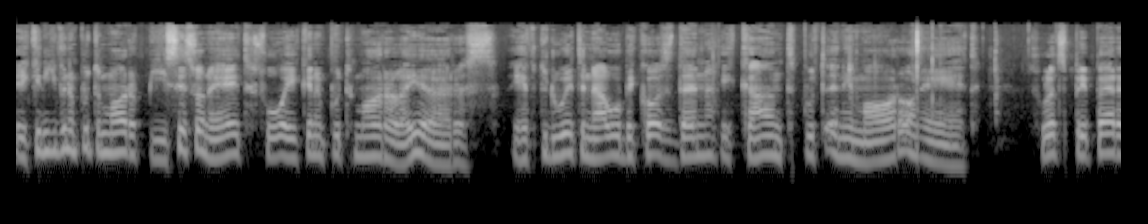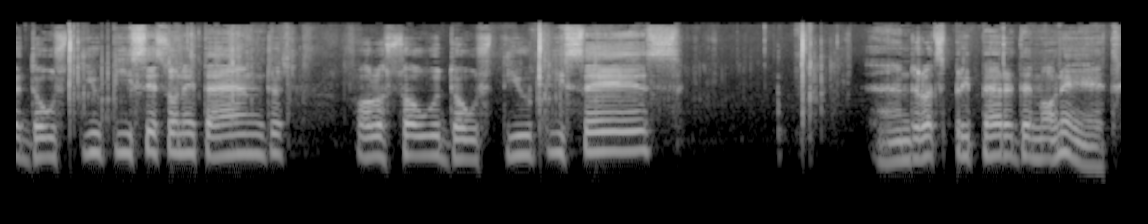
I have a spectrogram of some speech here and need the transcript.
I can even put more pieces on it, so I can put more layers. I have to do it now because then I can't put any more on it. So let's prepare those two pieces on it and also those two pieces and let's prepare them on it.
